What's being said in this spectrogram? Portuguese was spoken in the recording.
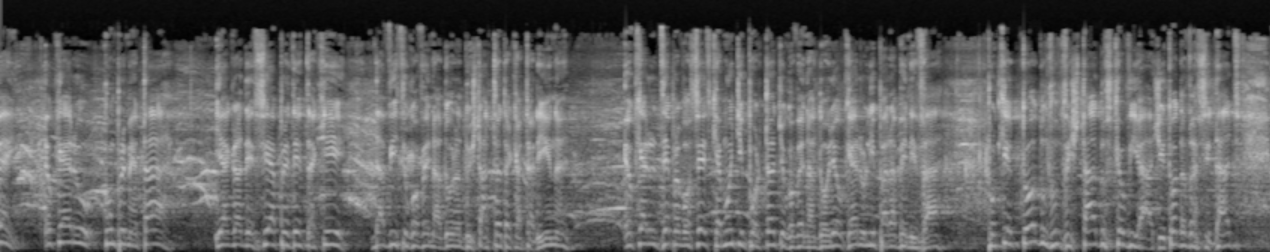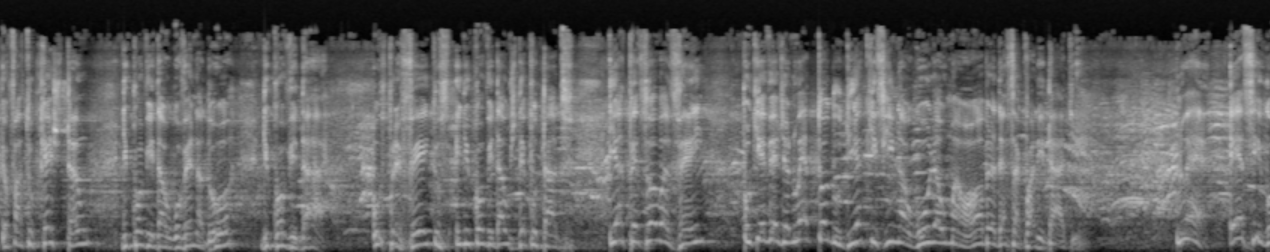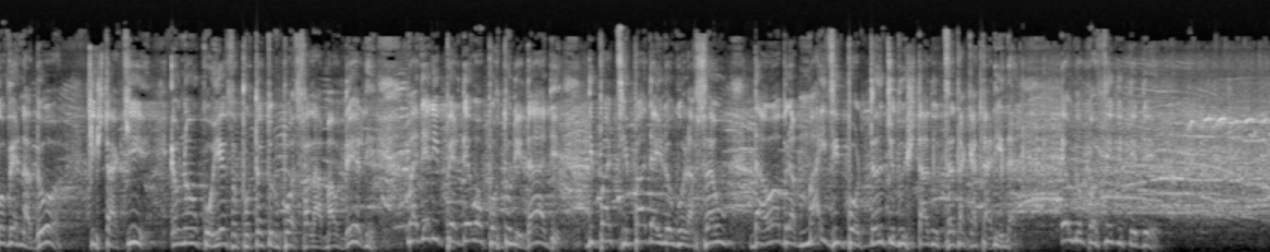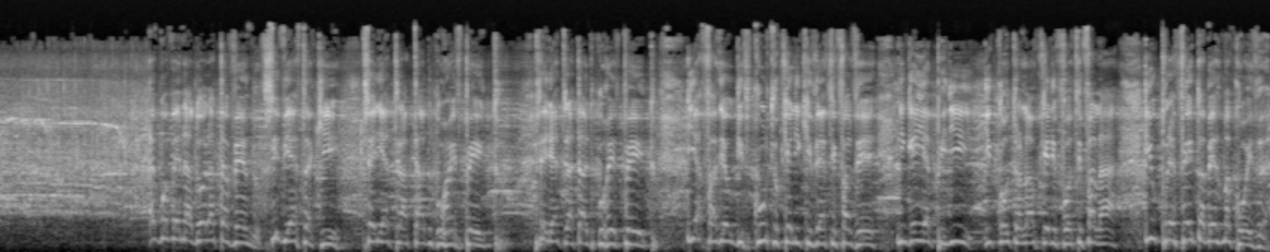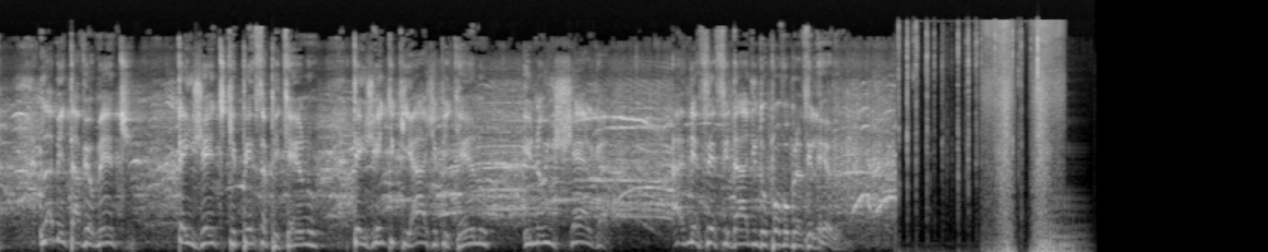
Bem, eu quero cumprimentar e agradecer a presença aqui da vice-governadora do estado de Santa Catarina. Eu quero dizer para vocês que é muito importante o governador, eu quero lhe parabenizar, porque todos os estados que eu viajo, e todas as cidades, eu faço questão de convidar o governador, de convidar os prefeitos e de convidar os deputados. E as pessoas vêm porque, veja, não é todo dia que se inaugura uma obra dessa qualidade. Não é? Esse governador que está aqui, eu não o conheço, portanto não posso falar mal dele, mas ele perdeu a oportunidade de participar da inauguração da obra mais importante do estado de Santa Catarina. Eu não consigo entender. A governadora está vendo, se viesse aqui, seria tratado com respeito, seria tratado com respeito, ia fazer o discurso que ele quisesse fazer, ninguém ia pedir e controlar o que ele fosse falar. E o prefeito a mesma coisa. Lamentavelmente, tem gente que pensa pequeno, tem gente que age pequeno e não enxerga a necessidade do povo brasileiro.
